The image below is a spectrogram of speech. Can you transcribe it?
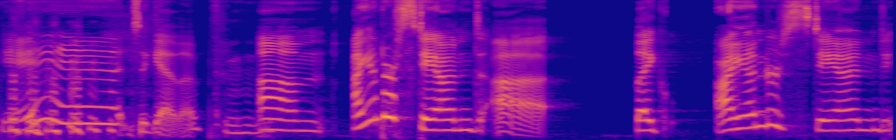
yeah together um i understand uh like i understand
